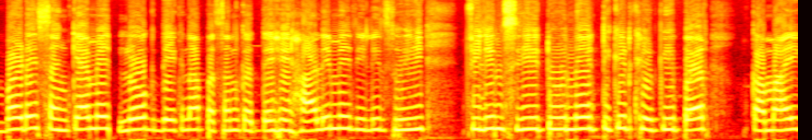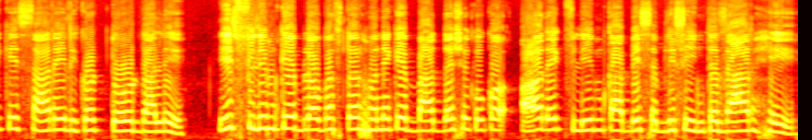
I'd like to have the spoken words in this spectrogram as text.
बड़े संख्या में लोग देखना पसंद करते हैं। हाल ही में रिलीज़ हुई फ़िल्म सी टू ने टिकट खिड़की पर कमाई के सारे रिकॉर्ड तोड़ डाले। इस फ़िल्म के ब्लॉकबस्टर होने के बाद दर्शकों को और एक फ़िल्म का बेसब्री से इंतज़ार है।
